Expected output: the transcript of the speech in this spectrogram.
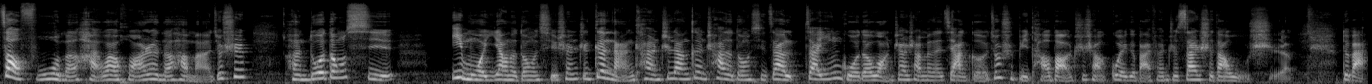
造福我们海外华人的好吗？就是很多东西。一模一样的东西，甚至更难看、质量更差的东西，在在英国的网站上面的价格就是比淘宝至少贵个百分之三十到五十，对吧？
